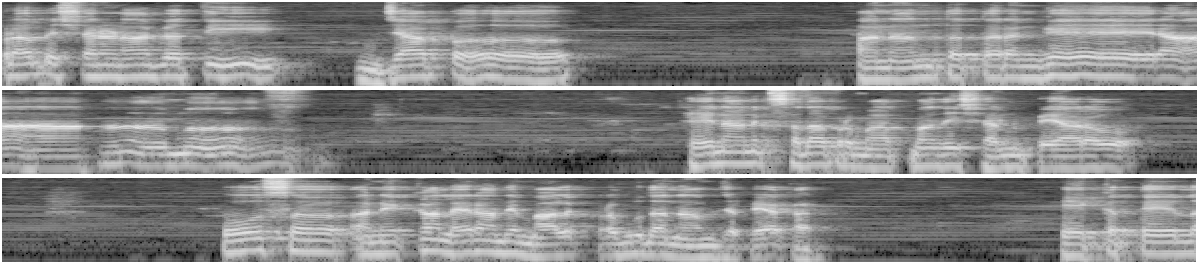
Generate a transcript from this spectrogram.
ਪ੍ਰਭ ਸ਼ਰਣਾਗਤੀ ਜਪ ਅਨੰਤ ਤਰੰਗੇ ਰਾਮ। ਹੈ ਨਾਨਕ, ਸਦਾ ਪ੍ਰਮਾਤਮਾ ਦੀ ਸ਼ਰਨ ਪਿਆ ਰਹੋ। ਉਸ ਅਨੇਕਾਂ ਲਹਿਰਾਂ ਦੇ ਮਾਲਕ ਪ੍ਰਭੂ ਦਾ ਨਾਮ ਜਪਿਆ ਕਰ। ਇਕ ਤਿਲ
